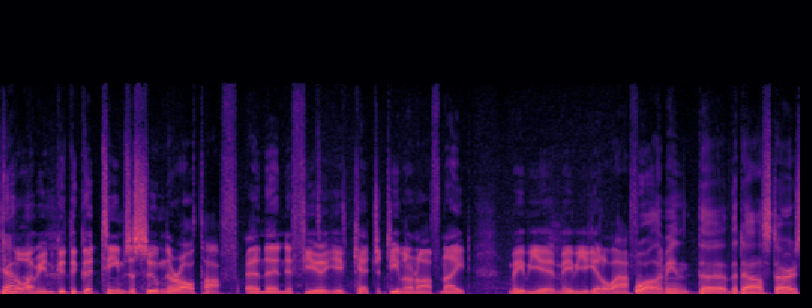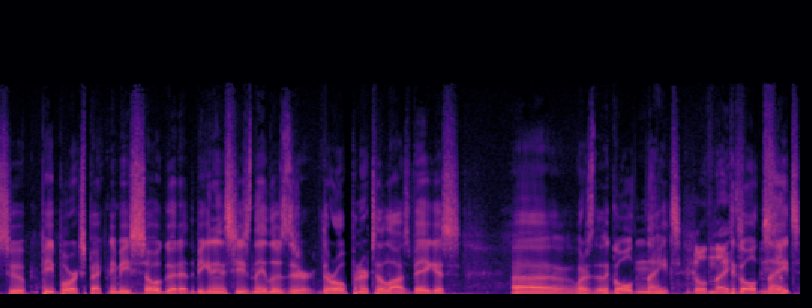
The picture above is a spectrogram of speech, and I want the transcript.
Yeah. So, I mean, good, the good teams assume they're all tough, and then if you, you catch a team on an off night, maybe you maybe you get a laugh. Well, I mean, the the Dallas Stars, who people were expecting to be so good at the beginning of the season, they lose their their opener to the Las Vegas. Uh, what is it? The Golden Knights. The Golden Knights. The Golden Knights,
